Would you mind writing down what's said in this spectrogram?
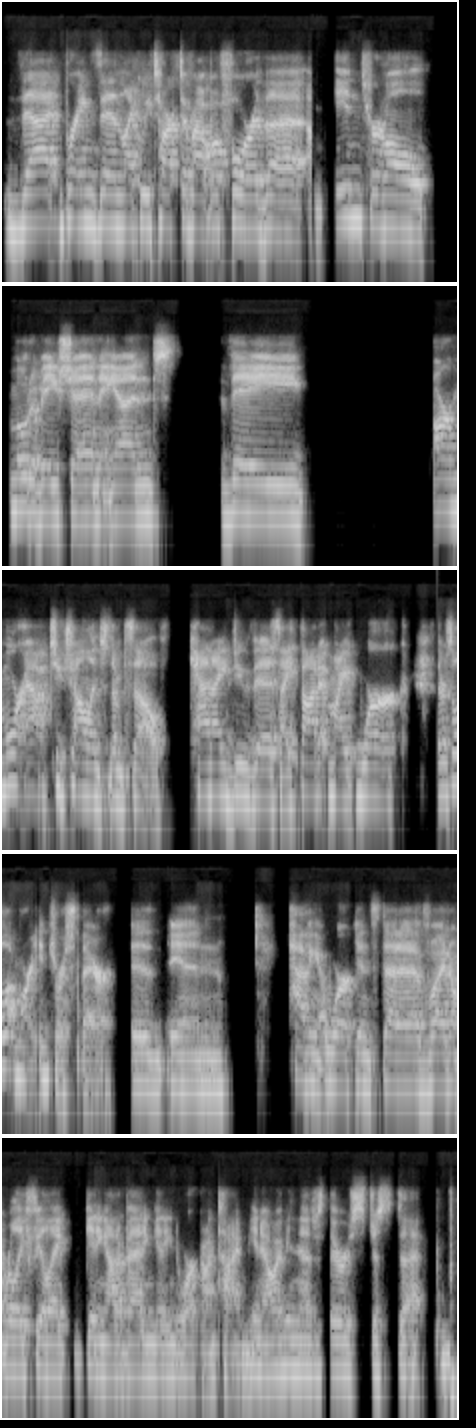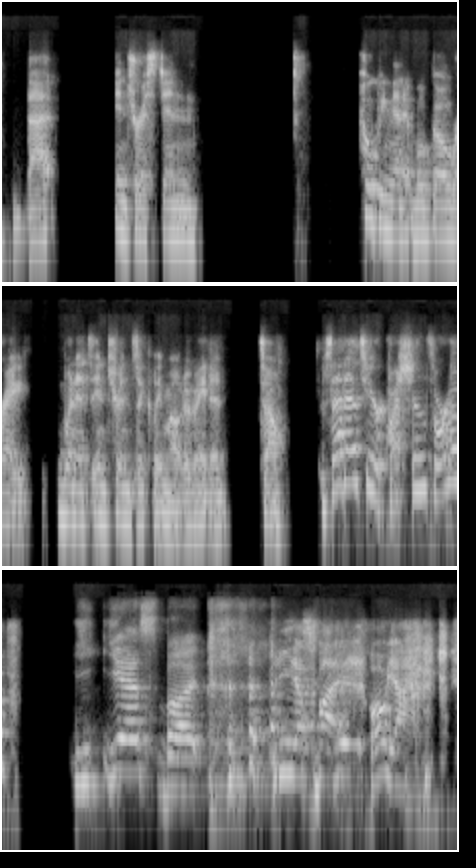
that brings in, like we talked about before, the internal motivation and they are more apt to challenge themselves. Can I do this? I thought it might work. There's a lot more interest there in, in having it work instead of well, I don't really feel like getting out of bed and getting to work on time. You know, I mean, there's there's just that that interest in hoping that it will go right when it's intrinsically motivated. So does that answer your question, sort of? Yes, but yes, but oh yeah,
